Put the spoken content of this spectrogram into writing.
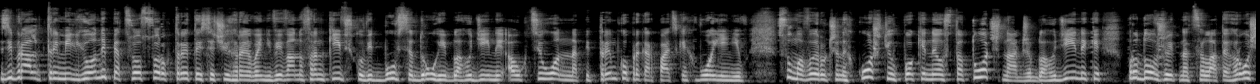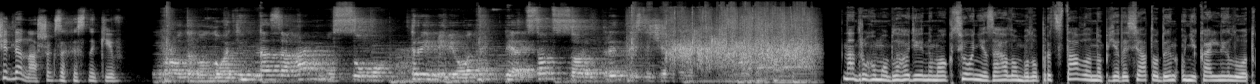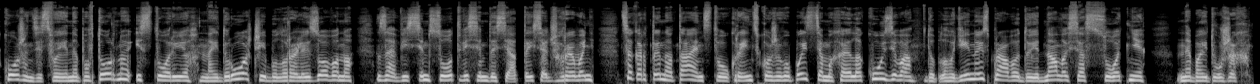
Зібрали 3 мільйони 543 тисячі гривень. В Івано-Франківську відбувся другий благодійний аукціон на підтримку прикарпатських воїнів. Сума виручених коштів поки не остаточна, адже благодійники продовжують надсилати гроші для наших захисників. Продано лотів на загальну суму 3 мільйони 543 тисячі гривень. На другому благодійному аукціоні загалом було представлено 51 унікальний лот. Кожен зі своєю неповторною історією. Найдорожчий було реалізовано за 880 тисяч гривень. Це картина таїнства українського живописця Михайла Кузєва. До благодійної справи доєдналося сотні небайдужих.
